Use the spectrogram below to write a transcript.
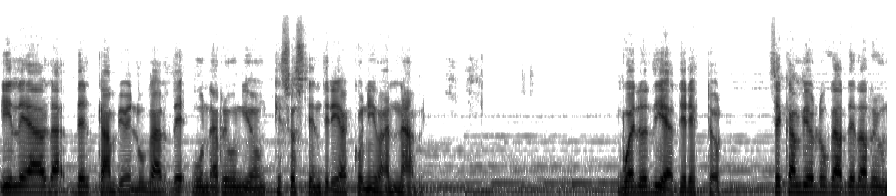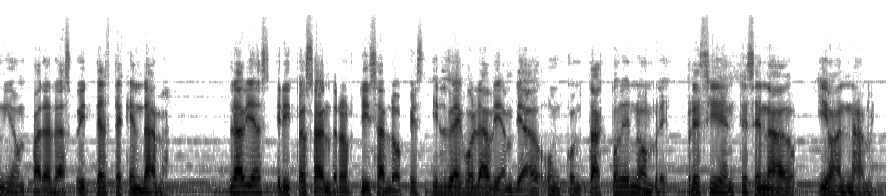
y le habla del cambio en lugar de una reunión que sostendría con Iván Nami. Buenos días, director. Se cambió el lugar de la reunión para la suite del Tequendama. Le había escrito Sandra Ortiz López y luego le había enviado un contacto de nombre, presidente Senado, Iván Nami.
